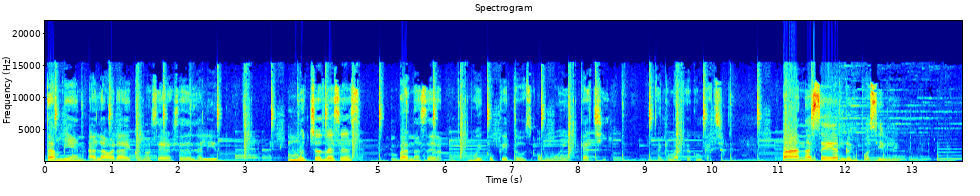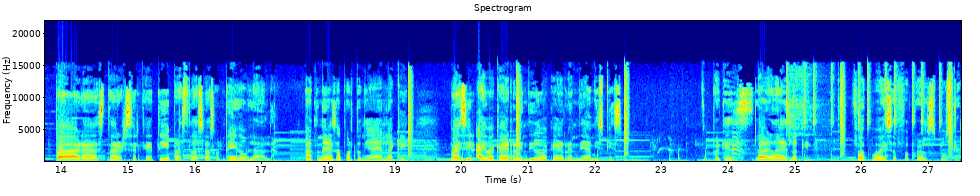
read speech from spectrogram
también a la hora de conocerse, de salir, muchas veces van a ser muy coquetos o muy cachi. ¿A me refiero con cachi? Van a hacer lo imposible para estar cerca de ti, para estar contigo, bla, bla. Para tener esa oportunidad en la que va a decir, ay, va a caer rendido, va a caer rendida a mis pies. Porque la verdad es lo que fuckboys o fuckgirls buscan.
